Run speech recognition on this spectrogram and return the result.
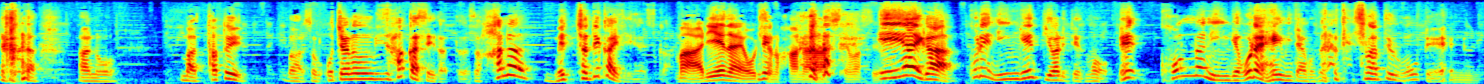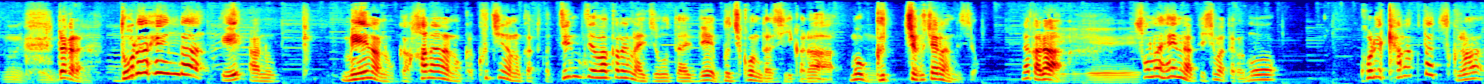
だから、あの、まあ、例えば、そのお茶の水博士だったらさ、鼻めっちゃでかいじゃないですか。まあ、ありえない大きさの鼻してますよ。AI が、これ人間って言われても、え、こんな人間おらへんみたいなことになってしまってると思ってう、んうんうんだから、どの辺が、え、あの、目なのか、鼻なのか、口なのかとか、全然わからない状態でぶち込んだらしいから、もうぐっちゃぐちゃなんですよ。だから、その辺になってしまったから、もう、これキャラクター作ら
